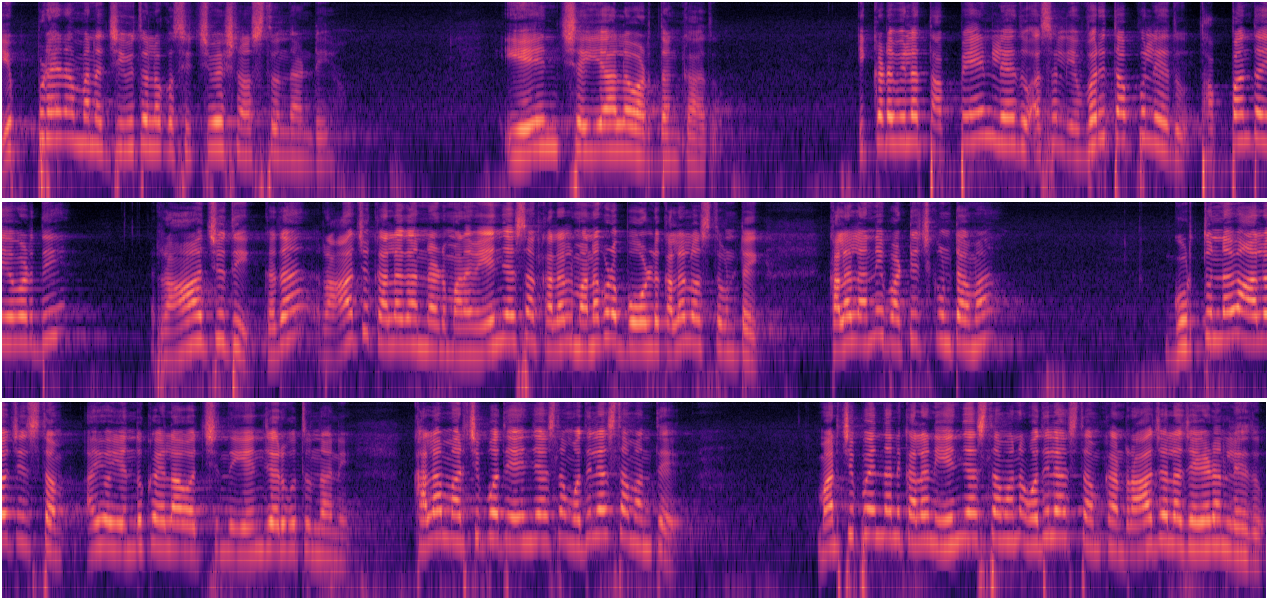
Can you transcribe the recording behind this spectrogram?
ఎప్పుడైనా మన జీవితంలో ఒక సిచ్యువేషన్ వస్తుందండి. ఏం చెయ్యాలో అర్థం కాదు. ఇక్కడ వీళ్ళ తప్పేం లేదు. అసలు ఎవరి తప్పు లేదు. తప్పంతా ఎవరిది? రాజుది కదా? రాజు కలగన్నాడు. మనం ఏం చేస్తాం? కళలు మనకు కూడా బోల్డ్ కళలు వస్తుంటాయి కళలు అన్నీ పట్టించుకుంటామా? గుర్తున్నవి ఆలోచిస్తాం. అయ్యో ఎందుకు ఇలా వచ్చింది ఏం జరుగుతుందని. కళ మర్చిపోతే ఏం చేస్తాం? వదిలేస్తాం అంతే. మర్చిపోయిందని కళని ఏం చేస్తామని వదిలేస్తాం కానీ రాజు అలా చేయడం లేదు.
